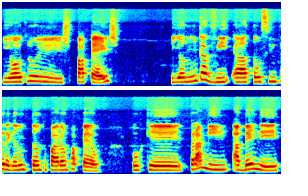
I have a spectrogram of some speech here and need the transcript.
em outros papéis e eu nunca vi ela tão se entregando tanto para um papel. Porque, para mim, a Benê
